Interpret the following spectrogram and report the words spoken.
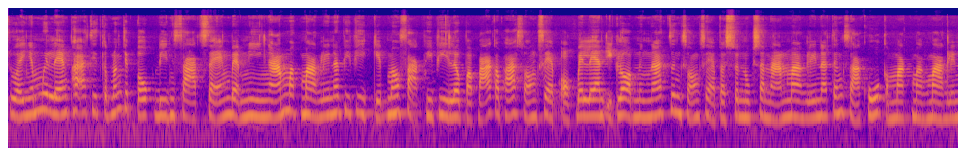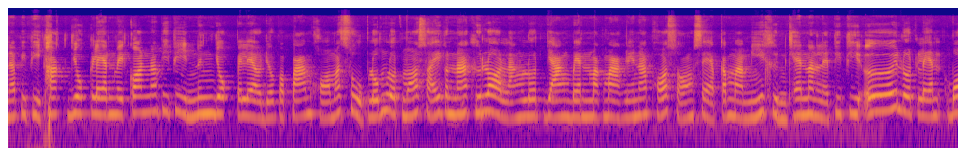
สวยๆย้ำมือแรงพระอาทิตย์กำลังจะตกดินสาดแสงแบบนี้งามมากๆเลยนะพี่ๆเก็บมาฝากพี่ๆแล้วป้าป๊ากับพาสองแสบออกไปแลนอีกรอบหนึ่งนะซึ่งสองแสบแต่สนุกสนานมากเลยนะทั้งสาคูกับมักมากๆเลยนะพี่ๆพักยกแลนไว้ก่อนนะพี่พี่หนึ่งยกไปแล้ว เดี๋ยวป้าป้ามขอมาสูบล้มรถมอไซค์ก่อนนะ คือล้อหลังรถยางแบนมากๆเลยนะ เพราะสองแสบกับหมามีขึ้นแค่นั้นแหละพี่ๆเอ้ยรถแลนบ่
